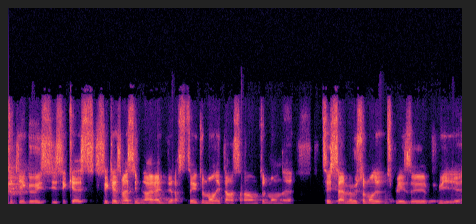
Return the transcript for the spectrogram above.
tous les gars ici, c'est quasiment similaire à l'université. Tout le monde est ensemble, tout le monde s'amuse, tout le monde a du plaisir. Puis, euh,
